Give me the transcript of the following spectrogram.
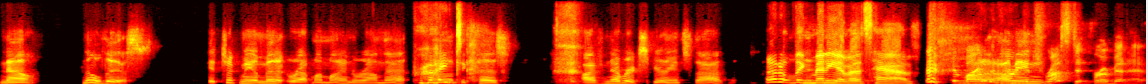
Now, know this it took me a minute to wrap my mind around that. Uh, right. Uh, because I've never experienced that. I don't think many of us have. it might have been hard I mean, to trust it for a minute.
